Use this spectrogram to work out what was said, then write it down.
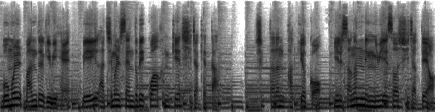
몸을 만들기 위해 매일 아침을 샌드백과 함께 시작했다. 식단은 바뀌었고 일상은 링 위에서 시작되어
